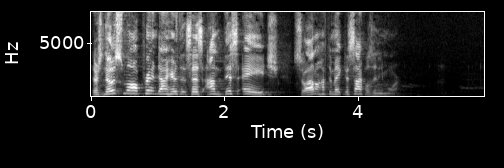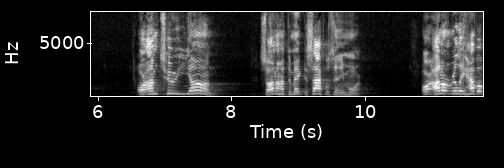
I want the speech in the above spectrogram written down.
There's no small print down here that says, I'm this age, so I don't have to make disciples anymore. Or I'm too young, so I don't have to make disciples anymore or I don't really have a,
